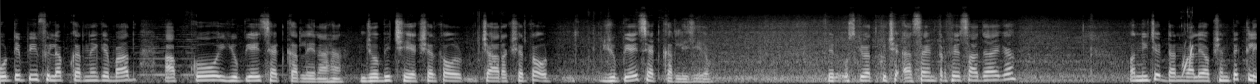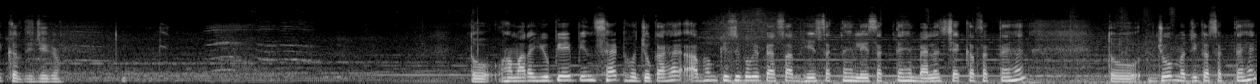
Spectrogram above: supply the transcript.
ओ टी फिलअप करने के बाद आपको यूपीआई सेट कर लेना है। जो भी छः अक्षर का और चार अक्षर का यूपीआई सेट कर लीजिएगा। फिर उसके बाद कुछ ऐसा इंटरफेस आ जाएगा। और नीचे डन वाले ऑप्शन पे क्लिक कर दीजिएगा। तो हमारा यूपीआई पिन सेट हो चुका है। अब हम किसी को भी पैसा भेज सकते हैं, ले सकते हैं बैलेंस चेक कर सकते हैं। तो जो मर्ज़ी कर सकते हैं।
